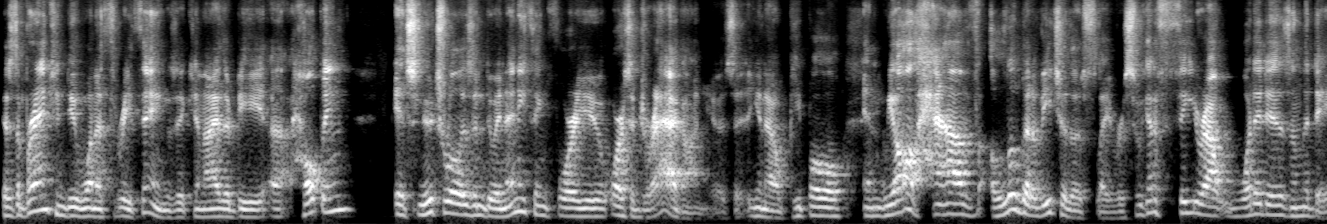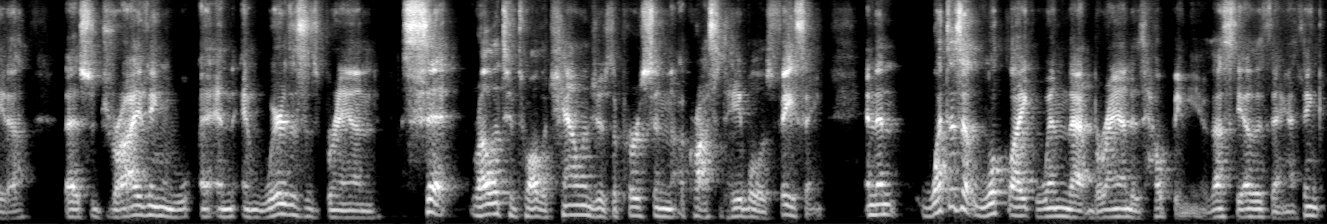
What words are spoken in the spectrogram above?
Because the brand can do one of three things. It can either be uh, helping it's neutral isn't doing anything for you or it's a drag on you. It's you know people and we all have a little bit of each of those flavors. So we got to figure out what it is in the data that's driving and and where does this brand sit relative to all the challenges the person across the table is facing? And then what does it look like when that brand is helping you? That's the other thing. I think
